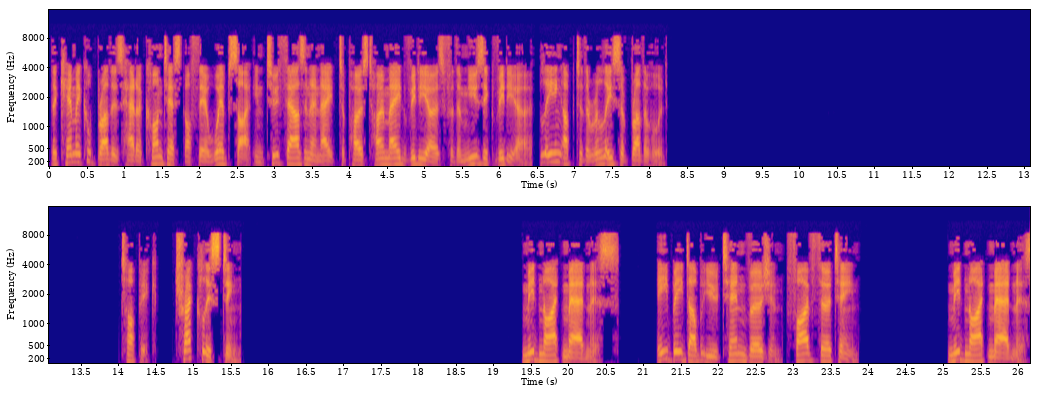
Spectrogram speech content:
The Chemical Brothers had a contest off their website in 2008 to post homemade videos for the music video, leading up to the release of Brotherhood. Topic: Track listing Midnight Madness EBW 10 version 513 Midnight Madness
